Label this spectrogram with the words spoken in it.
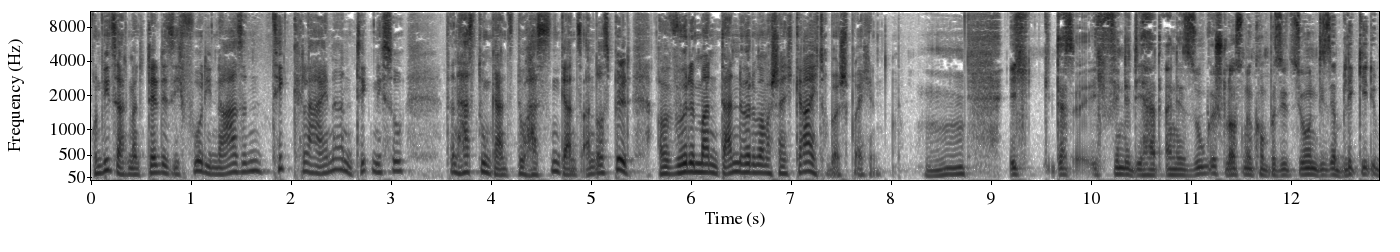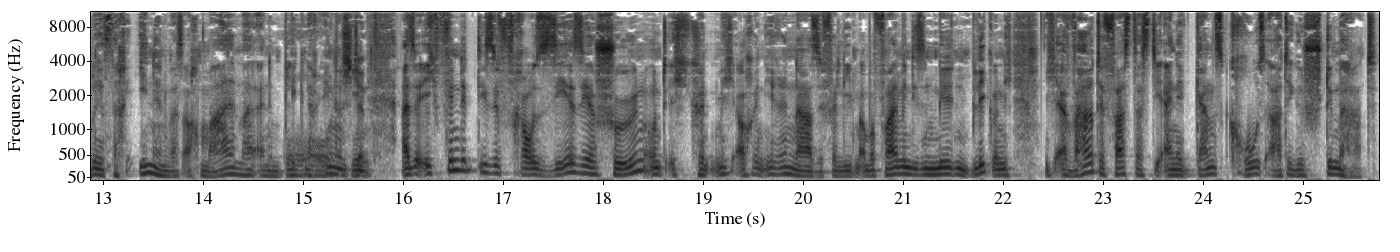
und wie gesagt, man stellte sich vor, die Nase ein Tick kleiner, ein Tick nicht so, dann hast du ein ganz, du hast ein ganz anderes Bild. Aber würde man, dann würde man wahrscheinlich gar nicht drüber sprechen. Hm. Ich, das, ich finde, die hat eine so geschlossene Komposition. Dieser Blick geht übrigens nach innen, was auch mal mal einen Blick oh, nach innen geht. Also ich finde diese Frau sehr, sehr schön und ich könnte mich auch in ihre Nase verlieben. Aber vor allem in diesen milden Blick und ich, ich erwarte fast, dass die eine ganz großartige Stimme hat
